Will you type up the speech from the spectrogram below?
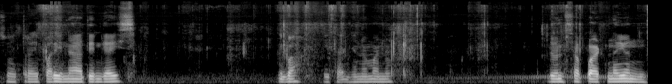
So, try pa rin natin guys. Diba? Kita nyo naman, no? Doon sa part na yun.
